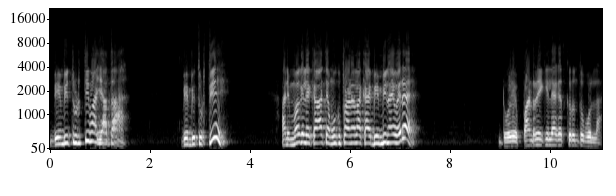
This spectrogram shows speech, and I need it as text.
बिंबी तुटती माझी आता. बिंबी तुटती? आणि मग लेखा त्या मुख प्राण्याला काय बिंबी नाही वैर रे? डोळे पांढरे केल्यागत करून तो बोलला.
